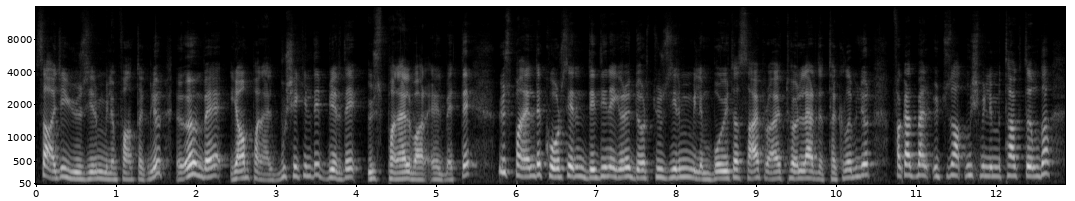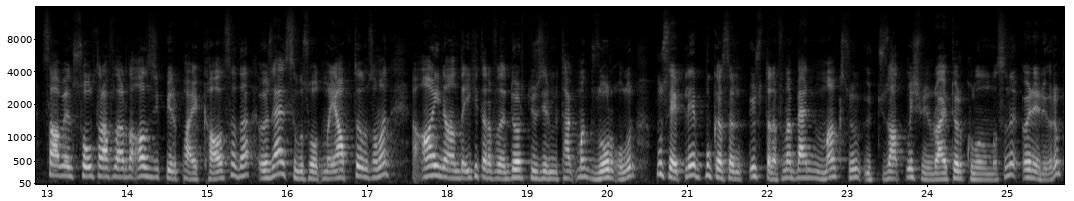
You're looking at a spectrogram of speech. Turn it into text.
Sadece 120 milim fan takılıyor. E, Ön ve yan panel bu şekilde bir de üst panel var elbette. Üst panelde Corsair'in dediğine göre 420 milim boyuta sahip radyatörler de takılabiliyor. Fakat ben 360 milimi taktığımda sağ ve sol taraflarda azıcık bir pay kalsa da özel sıvı soğutma yaptığım zaman aynı anda iki tarafa da 420 takmak zor olur. Bu sebeple bu kasanın üst tarafına ben maksimum 360 milim radyatör kullanılmasını öneriyorum.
